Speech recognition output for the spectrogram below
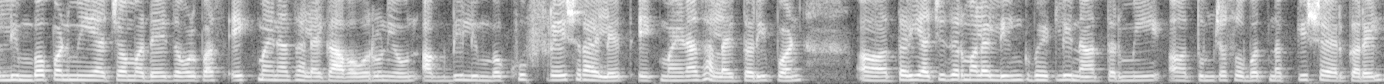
लिंब पण मी याच्यामध्ये जवळपास एक महिना झाला आहे गावावरून येऊन. अगदी लिंब खूप फ्रेश राहिलेत. एक महिना झाला आहे तरी पण. तर याची जर मला लिंक भेटली ना तर मी तुमच्यासोबत नक्की शेअर करेल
